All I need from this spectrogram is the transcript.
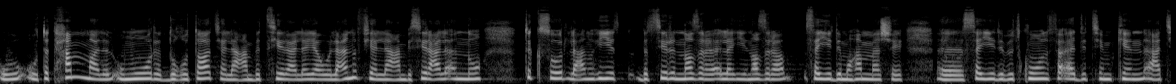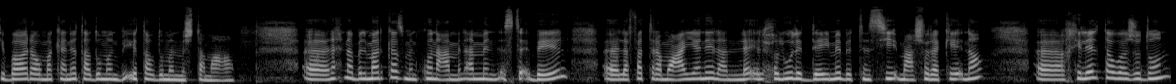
وتتحمل الأمور الضغوطات يلي عم بتصير عليها والعنف يلي عم بيصير على إنه تكسر لأنه هي بتصير النظرة لها هي نظرة سيدة مهمشة. آه، سيدة بتكون فقدت يمكن اعتبارها ومكانتها ضمن بيئتها وضمن مجتمعها. آه، نحن بالمركز بنكون عم نأمن استقبال لفترة معينة لنلاقي الحلول الدايمة بالتنسيق مع شركائنا. خلال تواجدهم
